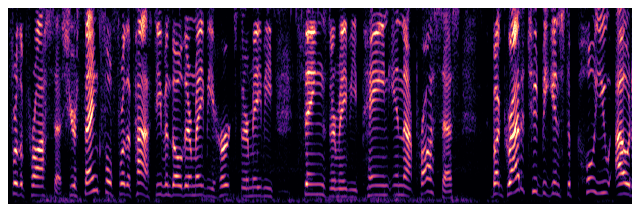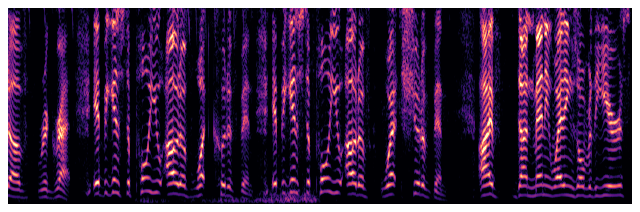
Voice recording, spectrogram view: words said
for the process. You're thankful for the past, even though there may be hurts, there may be things, there may be pain in that process. But gratitude begins to pull you out of regret. It begins to pull you out of what could have been. It begins to pull you out of what should have been. I've done many weddings over the years,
